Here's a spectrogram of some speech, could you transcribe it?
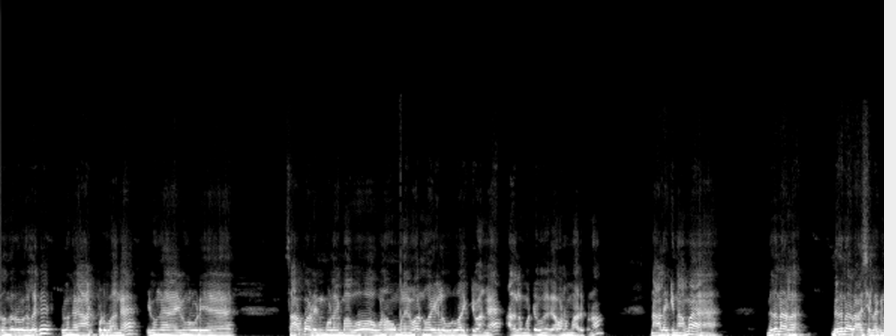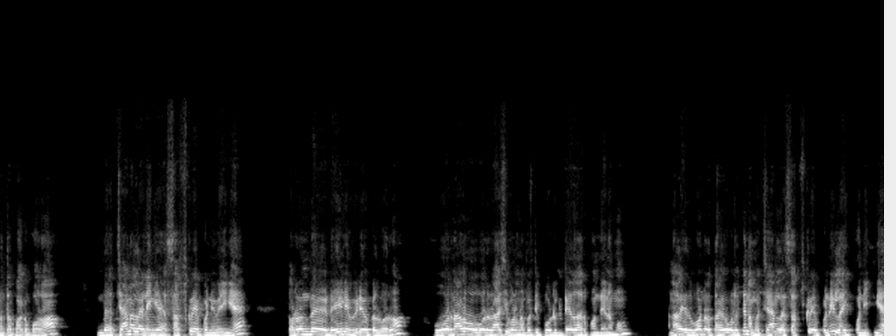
தொந்தரவுகளுக்கு இவங்க ஆட்படுவாங்க. இவங்க இவங்களுடைய சாப்பாடின் மூலயமாவோ உணவு மூலயமா நோய்களை உருவாக்கிவாங்க. அதில் மட்டும் இவங்க கவனமாக இருக்கணும். நாளைக்கு நாம் மிதன மிதன ராசி லக்னத்தை பார்க்க போகிறோம் இந்த சேனலை நீங்கள் சப்ஸ்கிரைப் பண்ணி வைங்க. தொடர்ந்து டெய்லி வீடியோக்கள் வரும். ஒவ்வொரு நாளும் ஒவ்வொரு ராசி பலனை பற்றி போட்டுக்கிட்டே தான் இருப்போம் தினமும். அதனால் இது போன்ற தகவலுக்கு நம்ம சேனலை சப்ஸ்கிரைப் பண்ணி லைக் பண்ணிக்கங்க.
